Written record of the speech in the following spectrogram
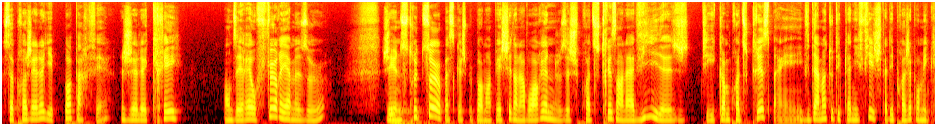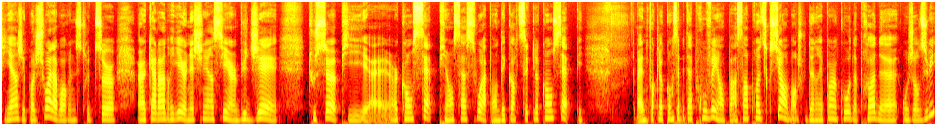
Ce projet-là, il n'est pas parfait. Je le crée, on dirait, au fur et à mesure. J'ai une structure parce que je ne peux pas m'empêcher d'en avoir une. Je, suis productrice dans la vie. Euh, puis comme productrice, bien évidemment, tout est planifié. Je fais des projets pour mes clients. J'ai pas le choix d'avoir une structure, un calendrier, un échéancier, un budget, tout ça, puis euh, un concept. Puis on s'assoit, puis on décortique le concept. Puis ben, une fois que le concept est approuvé, on passe en production. Bon, je vous donnerai pas un cours de prod euh, aujourd'hui.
